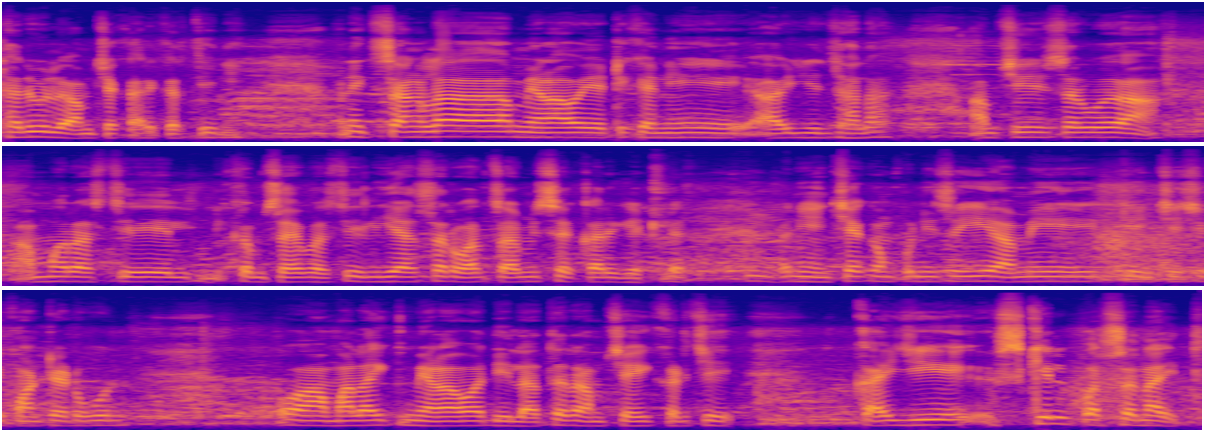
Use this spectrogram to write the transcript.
ठरवलं आमच्या कार्यकर्त्यांनी. आणि एक चांगला मेळावा या ठिकाणी आयोजित झाला. आमचे सर्व अमर असतील निकमसाहेब असतील या सर्वांचं आम्ही सहकार्य घेतलं. आणि यांच्या कंपनीचंही आम्ही त्यांच्याशी कॉन्टॅक्ट होऊन व आम्हाला एक मेळावा दिला तर आमच्या इकडचे काही जी स्किल पर्सन आहेत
